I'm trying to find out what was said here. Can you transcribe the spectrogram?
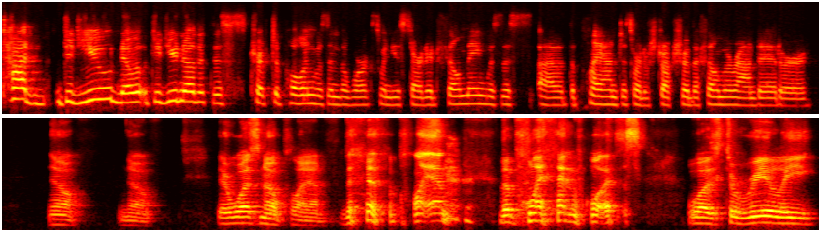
Todd, did you know, did you know that this trip to Poland was in the works when you started filming? Was this uh, the plan to sort of structure the film around it or? No, no, there was no plan. The plan, the plan was, was to really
